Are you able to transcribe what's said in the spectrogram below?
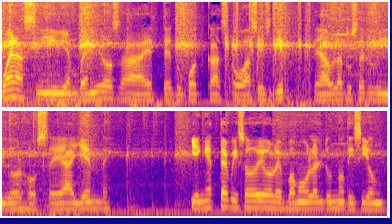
Buenas y bienvenidos a este tu podcast Oasis Geek. Te habla tu servidor José Allende. Y en este episodio les vamos a hablar de una notición.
